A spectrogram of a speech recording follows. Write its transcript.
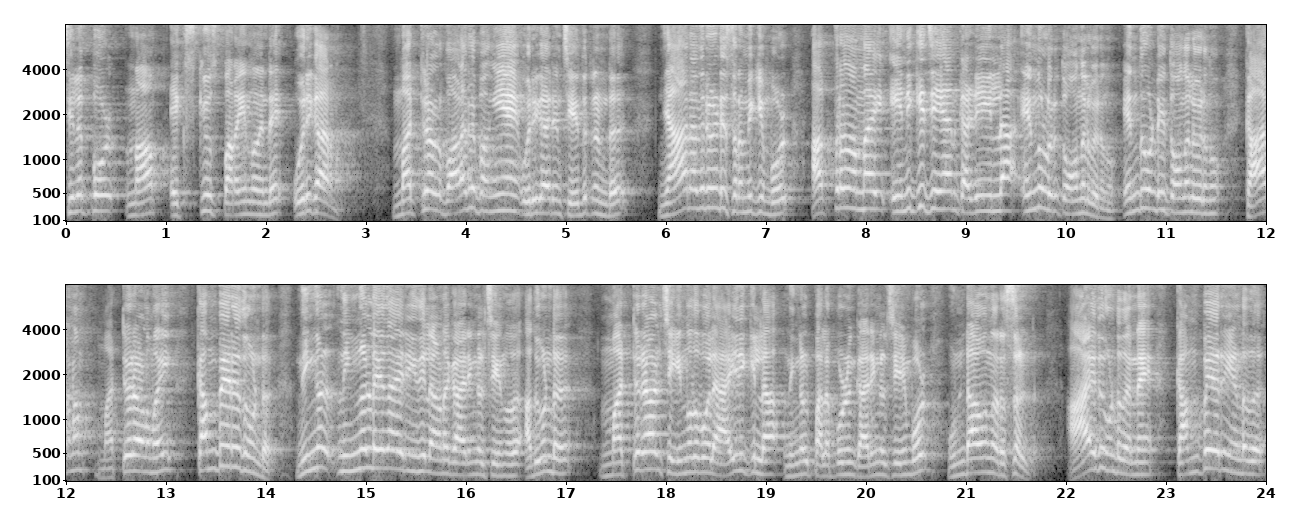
ചിലപ്പോൾ നാം എക്സ്ക്യൂസ് പറയുന്നതിന്റെ ഒരു കാരണം. മറ്റൊരാൾ വളരെ ഭംഗിയായി ഒരു കാര്യം ചെയ്തിട്ടുണ്ട്. ഞാൻ അതിനുവേണ്ടി ശ്രമിക്കുമ്പോൾ അത്ര നന്നായി എനിക്ക് ചെയ്യാൻ കഴിയില്ല എന്നുള്ളൊരു തോന്നൽ വരുന്നു. എന്തുകൊണ്ട് ഈ തോന്നൽ വരുന്നു? കാരണം മറ്റൊരാളുമായി കമ്പയർ ചെയ്തുകൊണ്ട്. നിങ്ങൾ നിങ്ങളുടേതായ രീതിയിലാണ് കാര്യങ്ങൾ ചെയ്യുന്നത്. അതുകൊണ്ട് മറ്റൊരാൾ ചെയ്യുന്നത് പോലെ ആയിരിക്കില്ല നിങ്ങൾ പലപ്പോഴും കാര്യങ്ങൾ ചെയ്യുമ്പോൾ ഉണ്ടാവുന്ന റിസൾട്ട് ആയതുകൊണ്ട് തന്നെ കമ്പയർ ചെയ്യേണ്ടത്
